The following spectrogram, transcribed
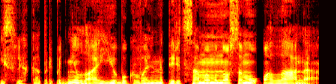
и слегка приподняла ее буквально перед самым носом у Алана.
